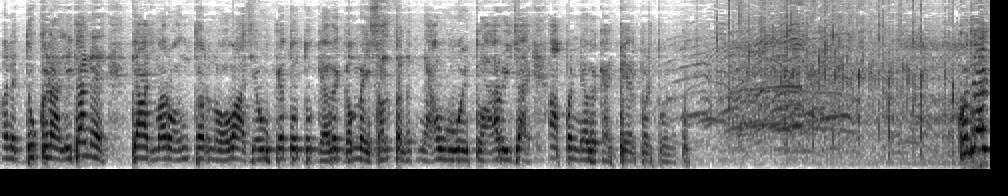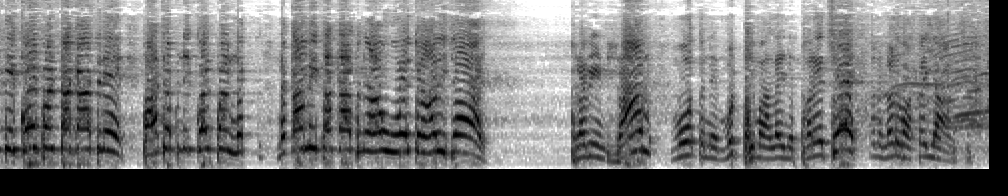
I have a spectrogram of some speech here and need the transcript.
અને દુખણા લીધા ને ત્યાં જ મારો અંતરનો અવાજ એવું કહેતો હતો કે હવે ગમે સલ્તનતને આવવું હોય તો આવી જાય. આપણને હવે કાંઈ ફેર પડતો નથી. કુદરતની કોઈ પણ તાકાતને, ભાજપની કોઈ પણ નક- નકામી તાકાતને આવવું હોય તો આવી જાય. પ્રવીણ રામ મોતને મુઠ્ઠીમાં લઈને ફરે છે અને લડવા તૈયાર છે.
